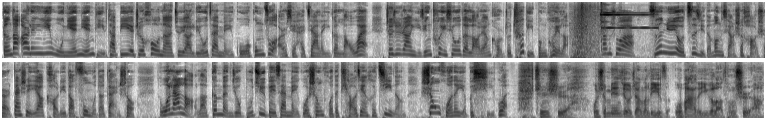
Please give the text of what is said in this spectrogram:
等到二零一五年年底，她毕业之后呢，就要留在美国工作，而且还嫁了一个老外，这就让已经退休的老两口就彻底崩溃了。他们说啊，子女有自己的梦想是好事儿，但是也要考虑到父母的感受。我俩老了，根本就不具备在美国生活的条件和技能，生活呢也不习惯。真是啊，我身边就有这样的例子。我爸的一个老同事啊，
